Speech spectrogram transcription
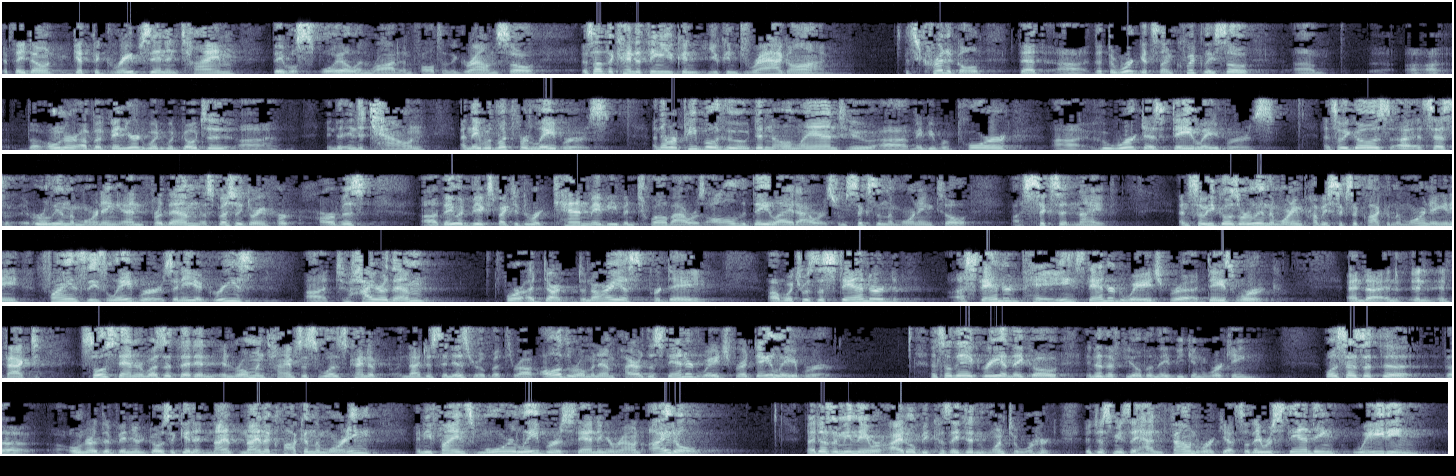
If they don't get the grapes in in time, they will spoil and rot and fall to the ground. So it's not the kind of thing you can, you can drag on. It's critical that, uh, that the work gets done quickly. So, um, uh, uh the owner of a vineyard would, would go to, uh, into, into town and they would look for laborers. And there were people who didn't own land, who uh, maybe were poor, uh, who worked as day laborers. And so he goes, uh, it says early in the morning, and for them, especially during har- harvest, uh, they would be expected to work 10, maybe even 12 hours, all the daylight hours, from 6 in the morning till uh, 6 at night. And so he goes early in the morning, probably six o'clock in the morning, and he finds these laborers and he agrees uh, to hire them for a denarius per day, uh, which was the standard uh, standard pay, standard wage for a day's work. And, uh, and, and in fact, so standard was it that in, in Roman times this was kind of not just in Israel, but throughout all of the Roman Empire, the standard wage for a day laborer. And so they agree and they go into the field and they begin working. Well, it says that the, the owner of the vineyard goes again at nine, nine o'clock in the morning and he finds more laborers standing around idle. That doesn't mean they were idle because they didn't want to work. It just means they hadn't found work yet. So they were standing waiting.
